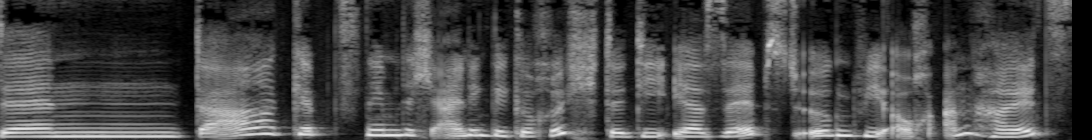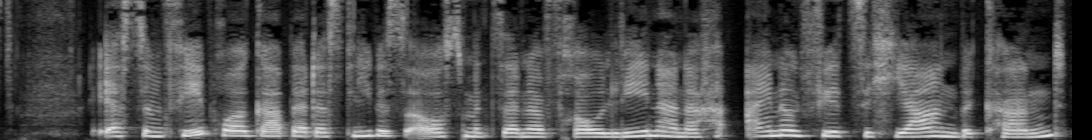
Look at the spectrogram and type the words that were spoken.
denn da gibt's nämlich einige Gerüchte, die er selbst irgendwie auch anheizt. Erst im Februar gab er das Liebesaus mit seiner Frau Lena nach 41 Jahren bekannt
